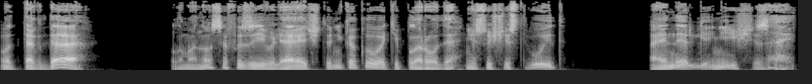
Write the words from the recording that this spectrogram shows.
Вот тогда Ломоносов и заявляет, что никакого теплорода не существует, а энергия не исчезает.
